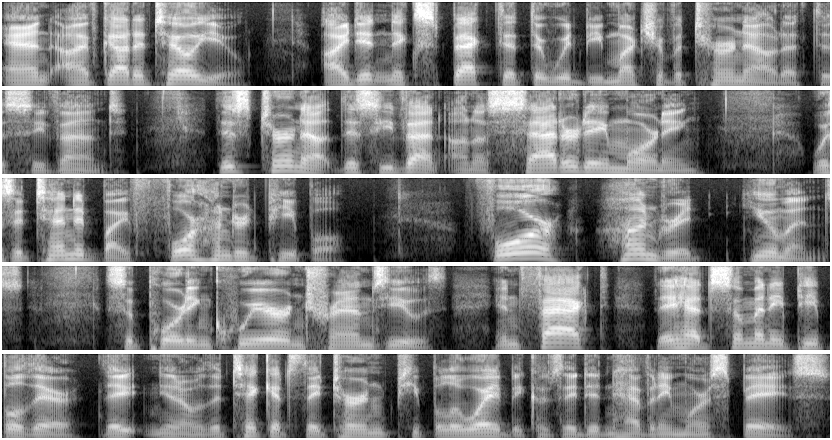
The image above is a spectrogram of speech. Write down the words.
And I've got to tell you, I didn't expect that there would be much of a turnout at this event. This turnout, this event on a Saturday morning, was attended by 400 people. 400 humans supporting queer and trans youth. In fact, they had so many people there, they you know, the tickets they turned people away because they didn't have any more space.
